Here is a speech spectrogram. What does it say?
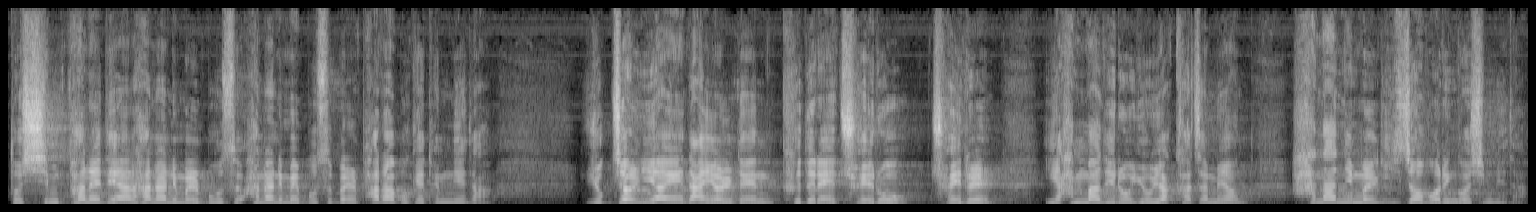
또 심판에 대한 하나님을 모습, 하나님의 모습을 바라보게 됩니다. 6절 이하에 나열된 그들의 죄로 죄를 이 한마디로 요약하자면 하나님을 잊어버린 것입니다.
